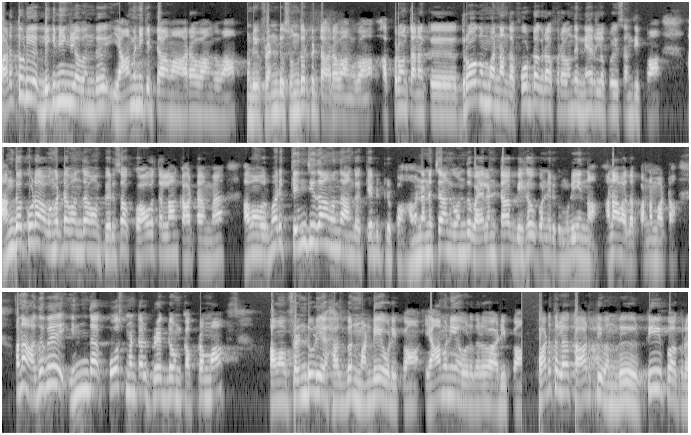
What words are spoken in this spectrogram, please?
படத்துடைய பிகினிங்ல வந்து யாமினி கிட்ட அவன் அற வாங்குவான் அவனுடைய ஃப்ரெண்டு சுந்தர் கிட்ட அற வாங்குவான். அப்புறம் தனக்கு துரோகம் பண்ண அந்த போட்டோகிராஃபரை வந்து நேரில் போய் சந்திப்பான். அங்க கூட அவங்ககிட்ட வந்து அவன் பெருசா கோவத்தெல்லாம் காட்டாம அவன் ஒரு மாதிரி கெஞ்சி தான் வந்து அங்க கேட்டுட்டு இருப்பான். அவன் நினைச்சா அங்க வந்து வயலண்டா பிஹேவ் பண்ணிருக்க முடியும் தான் ஆனா அவன் அதை பண்ண மாட்டான். ஆனா அதுவே இந்த போஸ்ட் மென்டல் பிரேக் டவுனுக்கு அப்புறமா அவன் ஃப்ரெண்டுடைய ஹஸ்பண்ட் மண்டையை உடைப்பான் யாமினியை ஒரு தடவை அடிப்பான். படத்துல கார்த்தி வந்து டிவி பார்க்குற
